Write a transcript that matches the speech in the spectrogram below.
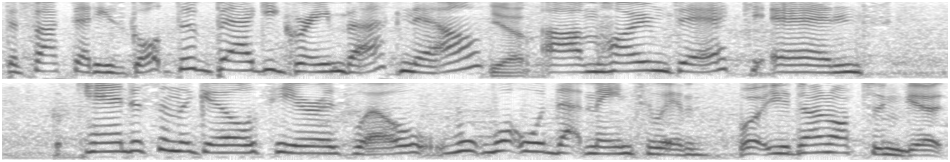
the fact that he's got the baggy greenback now, yep. um, home deck, and Candice and the girls here as well. W- what would that mean to him? Well, you don't often get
